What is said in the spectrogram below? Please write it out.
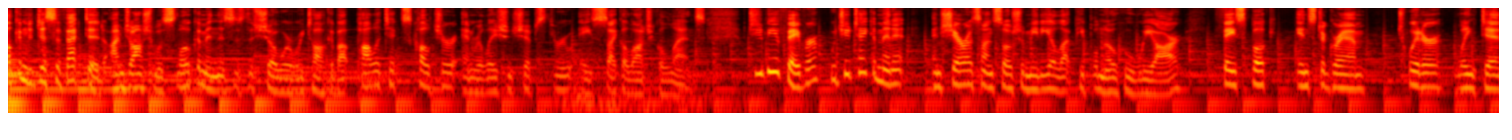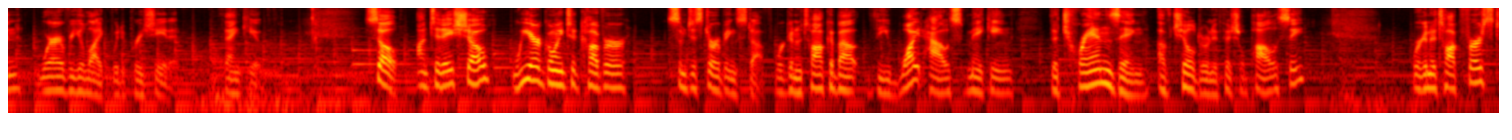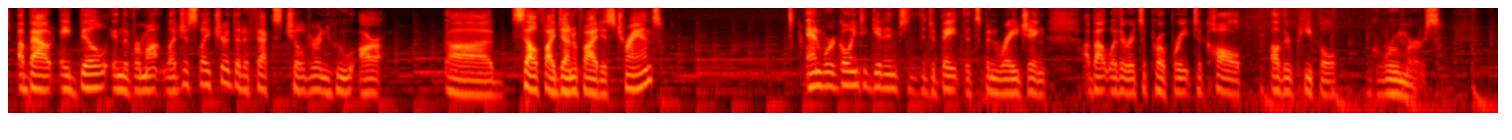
Welcome to Disaffected. I'm Joshua Slocum, and this is the show where we talk about politics, culture, and relationships through a psychological lens. Would you do me a favor? Would you take a minute and share us on social media? Let people know who we are Facebook, Instagram, Twitter, LinkedIn, wherever you like. We'd appreciate it. Thank you. So, on today's show, we are going to cover some disturbing stuff. We're going to talk about the White House making the transing of children official policy. We're going to talk first about a bill in the Vermont legislature that affects children who are uh, self identified as trans. And we're going to get into the debate that's been raging about whether it's appropriate to call other people groomers.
